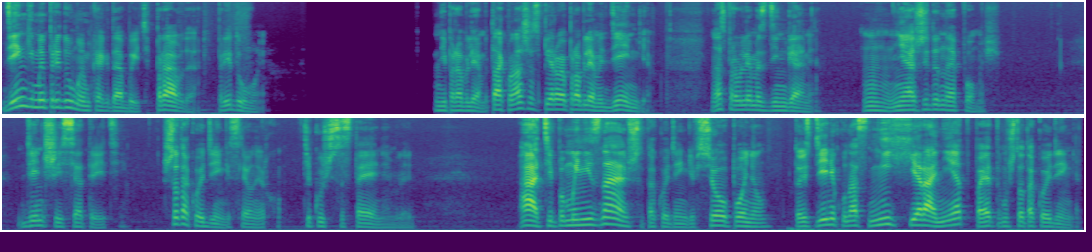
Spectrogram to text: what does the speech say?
Деньги мы придумаем, когда быть. Правда, придумаем. Не проблема. Так, у нас сейчас первая проблема. Деньги. У нас проблема с деньгами. Угу, неожиданная помощь. День 63. Что такое деньги слева наверху? Текущее состояние, блядь. А, типа мы не знаем, что такое деньги. Все, понял. То есть денег у нас ни хера нет, поэтому что такое деньги?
